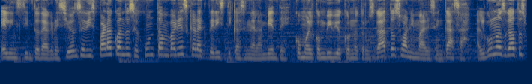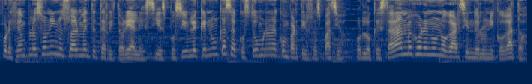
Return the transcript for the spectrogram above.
El instinto de agresión se dispara cuando se juntan varias características en el ambiente, como el convivio con otros gatos o animales en casa. Algunos gatos, por ejemplo, son inusualmente territoriales y es posible que nunca se acostumbren a compartir su espacio, por lo que estarán mejor en un hogar siendo el único gato.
